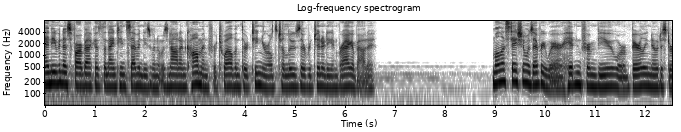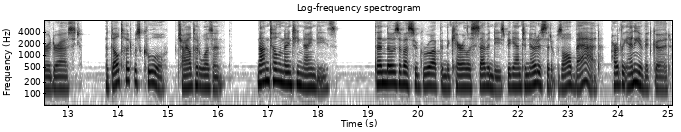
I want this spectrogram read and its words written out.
and even as far back as the 1970s when it was not uncommon for 12 and 13 year olds to lose their virginity and brag about it. Molestation was everywhere, hidden from view or barely noticed or addressed. Adulthood was cool, childhood wasn't. Not until the 1990s. Then those of us who grew up in the careless 70s began to notice that it was all bad, hardly any of it good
